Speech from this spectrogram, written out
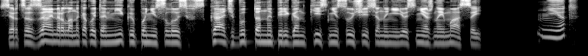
Сердце замерло на какой-то миг и понеслось вскачь, будто на перегонки с несущейся на нее снежной массой. «Нет»,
